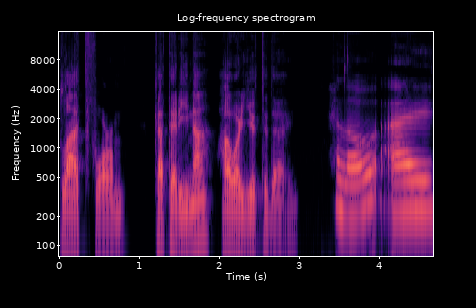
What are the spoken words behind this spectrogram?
Platform. Katerina, how are you today? Hello, I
